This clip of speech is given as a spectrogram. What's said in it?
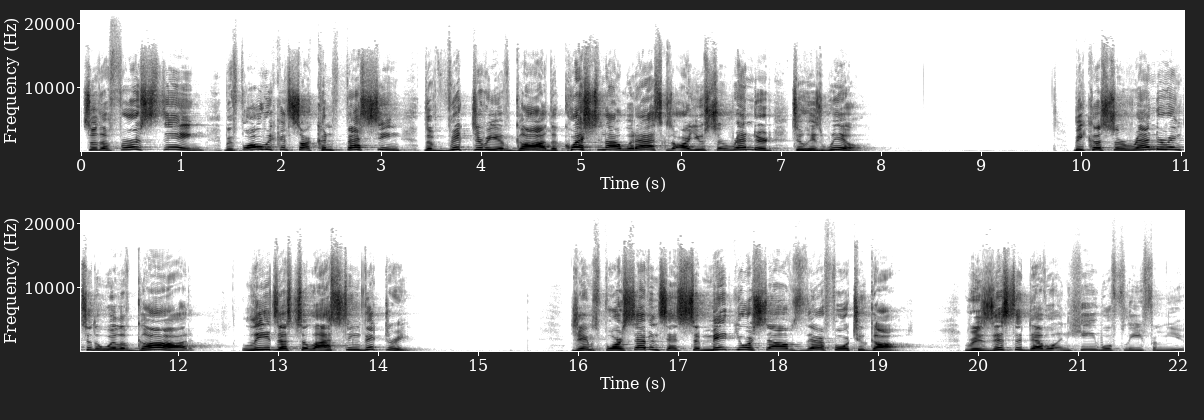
So, the first thing, before we can start confessing the victory of God, the question I would ask is, are you surrendered to His will? Because surrendering to the will of God leads us to lasting victory. James 4 7 says, Submit yourselves therefore to God. Resist the devil, and he will flee from you.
